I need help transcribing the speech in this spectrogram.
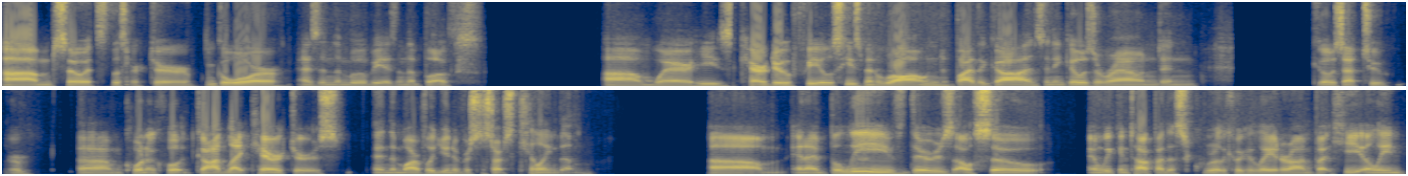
Um, so it's the character Gore, as in the movie, as in the books, um, where he's character who feels he's been wronged by the gods, and he goes around and goes out to, or um, quote unquote, godlike characters in the Marvel universe and starts killing them. Um, and I believe there's also, and we can talk about this really quickly later on, but he only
